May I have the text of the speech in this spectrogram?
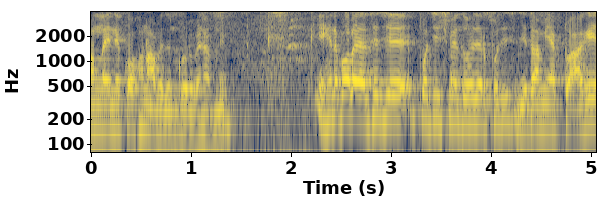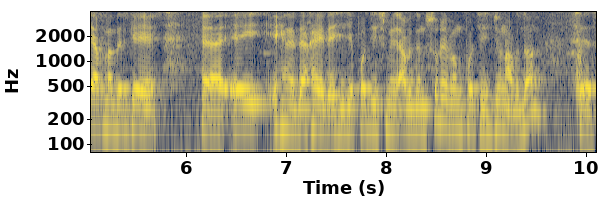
অনলাইনে কখন আবেদন করবেন আপনি। এখানে বলা আছে যে পঁচিশ মে দু হাজার পঁচিশ, যেটা আমি একটু আগেই আপনাদেরকে এই এখানে দেখাই দিয়েছি যে পঁচিশ মে আবেদন শুরু এবং পঁচিশ জুন আবেদন শেষ।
